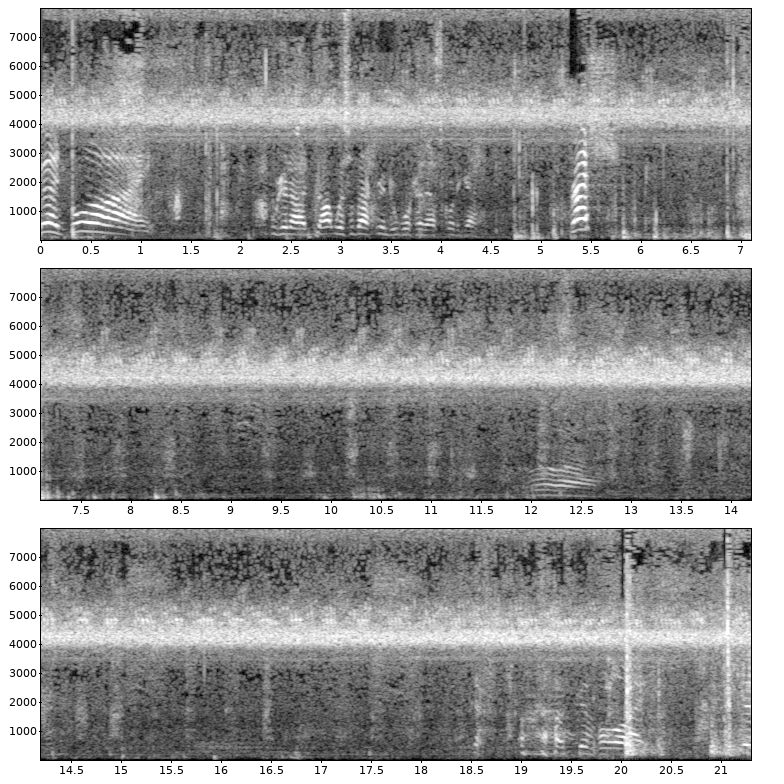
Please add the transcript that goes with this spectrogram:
Good boy. We're gonna not whistle back. We're gonna work on escort again. Rush. Good boy. Good.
